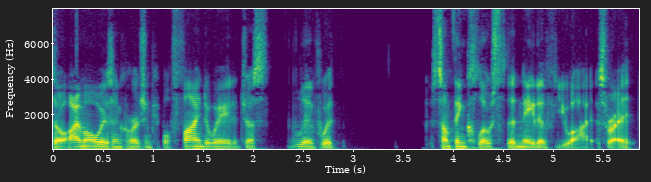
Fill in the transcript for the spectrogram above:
So I'm always encouraging people find a way to just live with something close to the native UIs, right?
